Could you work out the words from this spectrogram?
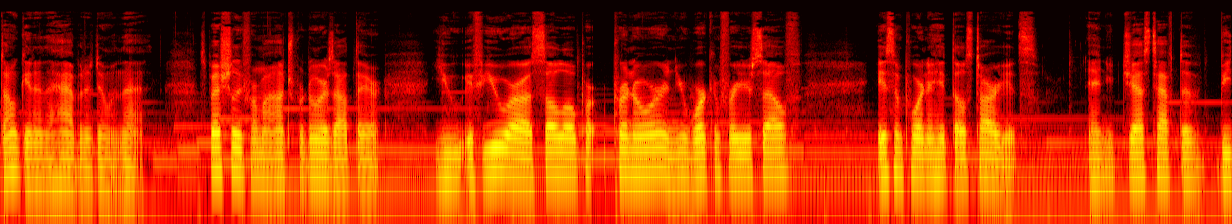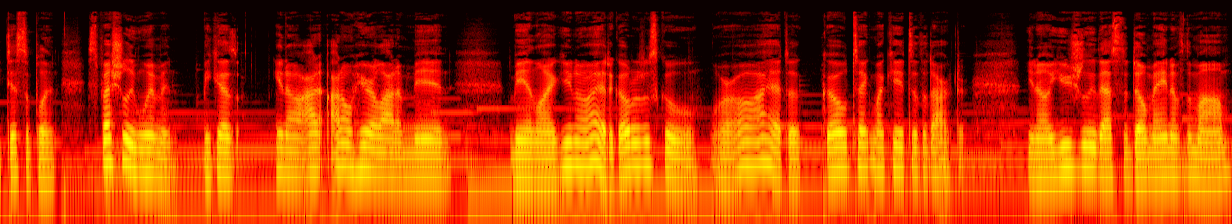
don't get in the habit of doing that. Especially for my entrepreneurs out there you if you are a solopreneur and you're working for yourself, it's important to hit those targets. And you just have to be disciplined, especially women, because you know, I, I don't hear a lot of men being like, you know, I had to go to the school or oh, I had to go take my kid to the doctor. You know, usually that's the domain of the mom.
